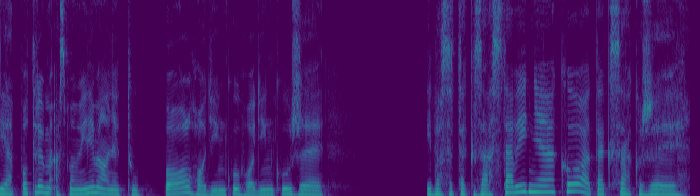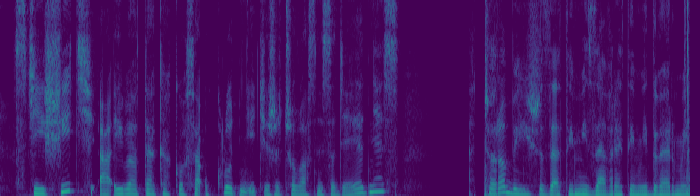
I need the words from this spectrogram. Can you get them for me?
Ja potrebujem aspoň minimálne tú pol hodinku, hodinku, že iba sa tak zastaviť nejako a tak sa akože stíšiť a iba tak ako sa ukludniť, že čo vlastne sa deje dnes. A čo robíš za tými zavretými dvermi?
